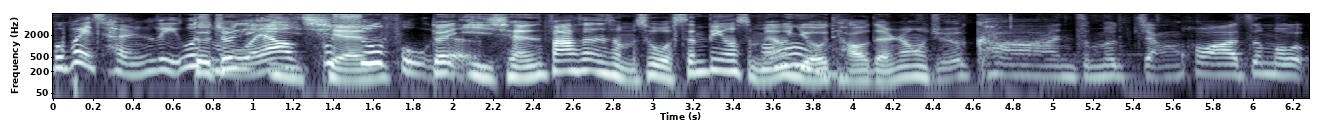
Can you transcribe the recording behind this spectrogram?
不被成立？为什么我要不舒服？对，以前发生什么事？我身边有什么样油条的人让我觉得，靠，你怎么讲话这么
